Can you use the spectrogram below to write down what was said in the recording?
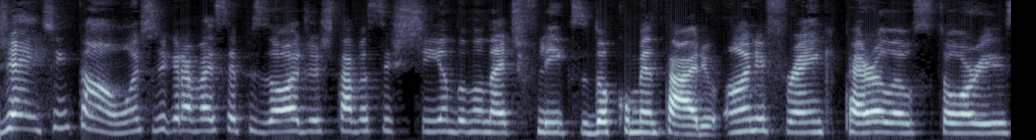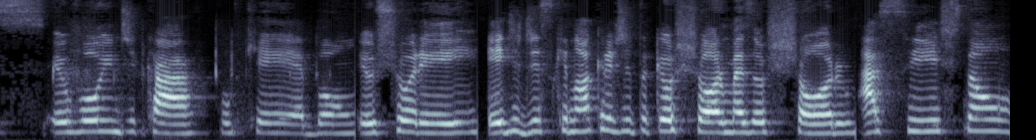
Gente, então, antes de gravar esse episódio, eu estava assistindo no Netflix o documentário Anne Frank Parallel Stories. Eu vou indicar porque é bom. Eu chorei. Ed disse que não acredita que eu choro, mas eu choro. Assistam.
